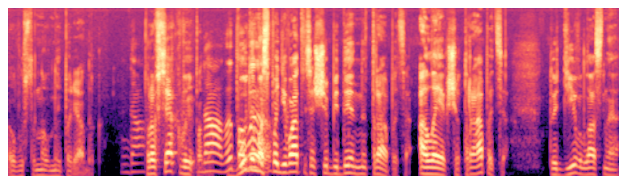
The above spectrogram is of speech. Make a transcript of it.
в установний порядок. Да. Про всяк випадок. Да, ви Будемо пови- сподіватися, що біди не трапиться. Але якщо трапиться, тоді, власне,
